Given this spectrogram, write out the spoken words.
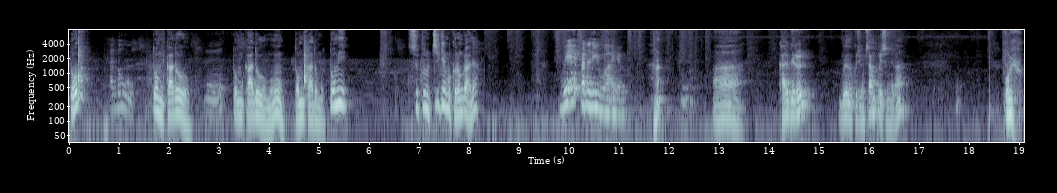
똠? 가도 똠까두. 무 똠까두무. 똠까두무. 똠이 스프 찌개 뭐 그런 거 아니야? 왜 빨리 와요? 아, 갈비를 물에 넣고 지금 삶고 있습니다. 어휴,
